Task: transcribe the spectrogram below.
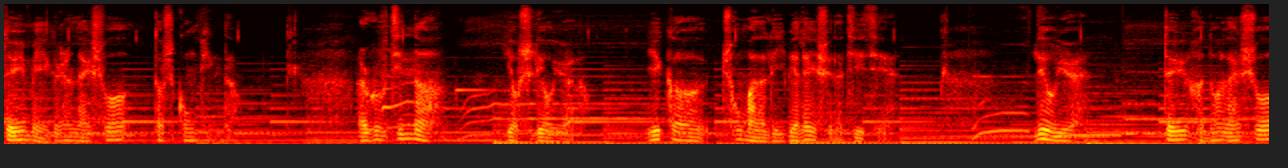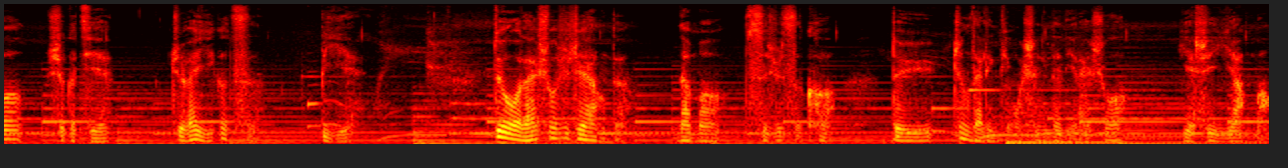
对于每个人来说都是公平的。而如今呢，又是六月了。一个充满了离别泪水的季节。六月，对于很多人来说是个结，只为一个词：毕业。对我来说是这样的。那么此时此刻，对于正在聆听我声音的你来说，也是一样吗？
